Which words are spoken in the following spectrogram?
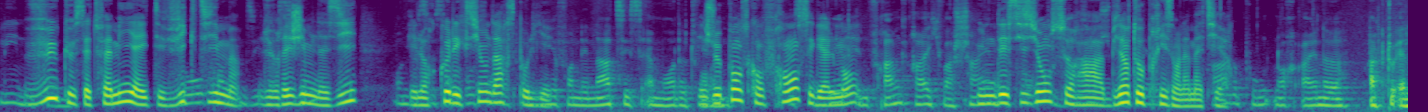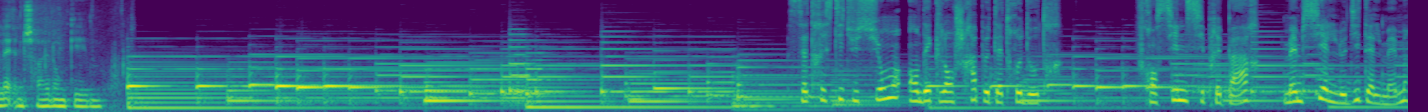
vu que cette famille a été victime du régime nazi et leur collection d'art spoliés. Et je pense qu'en France également, une décision sera bientôt prise en la matière. Cette restitution en déclenchera peut-être d'autres. Francine s'y prépare, même si elle le dit elle-même,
